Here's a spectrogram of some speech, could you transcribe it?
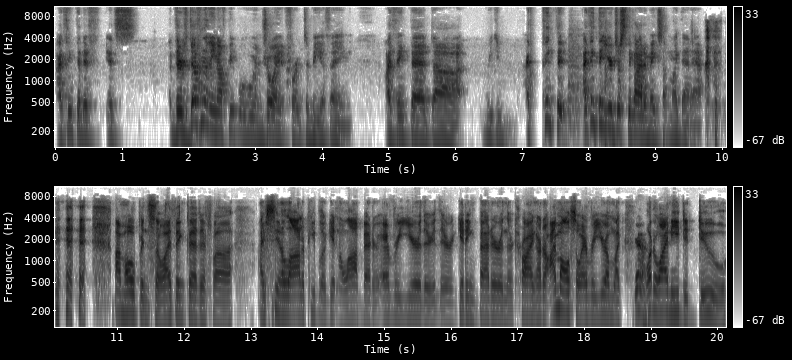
I think that if it's there's definitely enough people who enjoy it for it to be a thing. I think that uh, we could. I think that I think that you're just the guy to make something like that happen. I'm hoping so. I think that if uh, I've seen a lot of people are getting a lot better every year, they're they're getting better and they're trying harder. I'm also every year. I'm like, Yeah. what do I need to do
